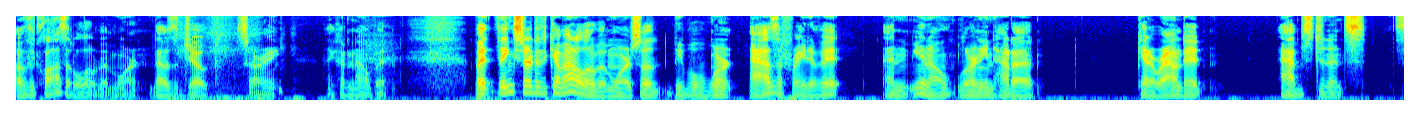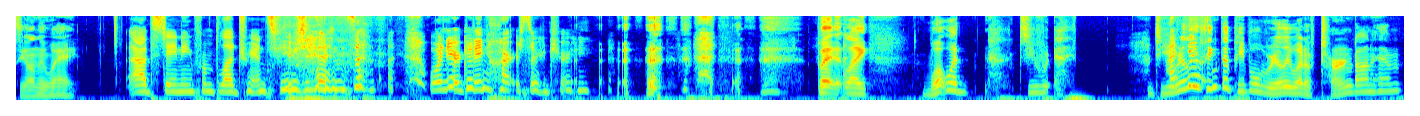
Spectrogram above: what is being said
of the closet a little bit more. That was a joke. Sorry, I couldn't help it. But things started to come out a little bit more, so people weren't as afraid of it, and you know, learning how to get around it. Abstinence. It's the only way. Abstaining from blood transfusions when you're getting heart surgery. But like, what would do you do you I really feel- think that people really would have turned on him?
